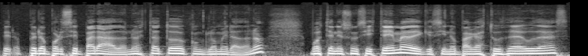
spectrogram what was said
pero, pero, por separado, no está todo conglomerado, ¿no? Vos tenés un sistema de que si no pagas tus deudas,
